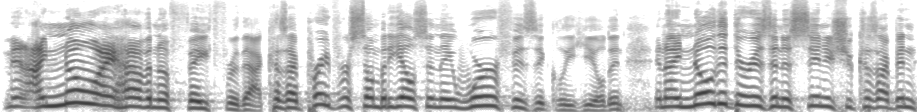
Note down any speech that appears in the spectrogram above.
Man, I know I have enough faith for that because I prayed for somebody else and they were physically healed. And, and I know that there isn't a sin issue because I've been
